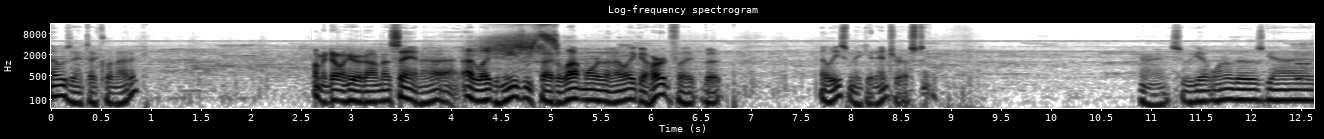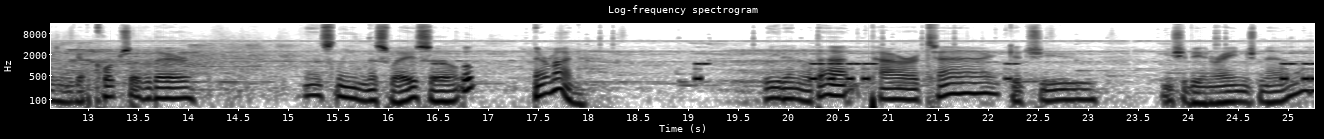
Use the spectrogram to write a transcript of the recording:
that was anticlimactic. I mean, don't hear what I'm not saying. I, I like an easy fight a lot more than I like a hard fight, but at least make it interesting. Alright, so we got one of those guys, and we got a corpse over there. Let's lean this way, so... Oh, never mind. Lead in with that. Power attack. Get you... You should be in range now.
